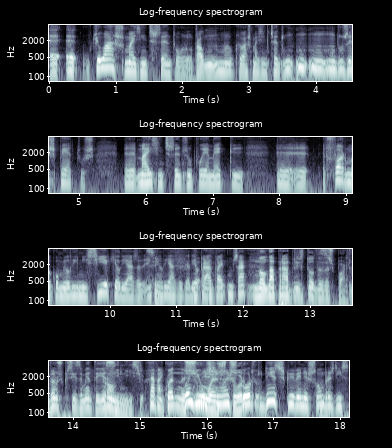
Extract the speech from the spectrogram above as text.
Uh, uh, o que eu acho mais interessante, ou, tal, não, o que eu acho mais interessante, um, um, um dos aspectos mais interessantes do poema é que a forma como ele inicia, que aliás, em que aliás a Adélia Prado vai começar. Não dá para abrir todas as portas. Vamos precisamente a esse Pronto, início. Tá bem. Quando nasceu um anjo torto, torto, desses que vivem nas sombras, disse:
